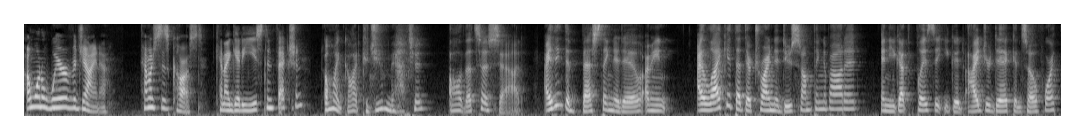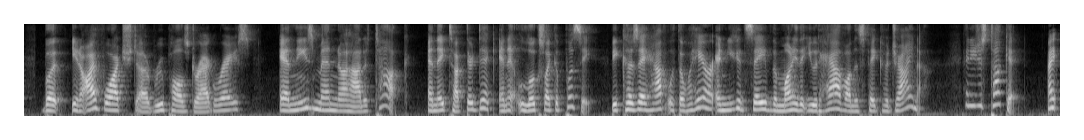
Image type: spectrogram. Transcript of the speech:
I want to wear a vagina. How much does it cost? Can I get a yeast infection? Oh my God, could you imagine? Oh, that's so sad. I think the best thing to do, I mean, I like it that they're trying to do something about it and you got the place that you could hide your dick and so forth. But, you know, I've watched uh, RuPaul's Drag Race and these men know how to tuck and they tuck their dick and it looks like a pussy because they have it with the hair and you could save the money that you would have on this fake vagina and you just tuck it. I.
